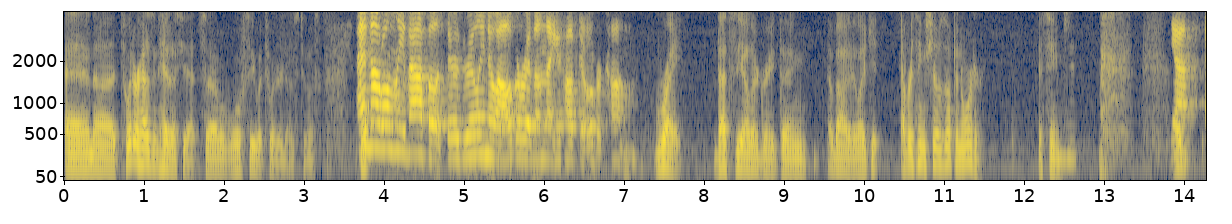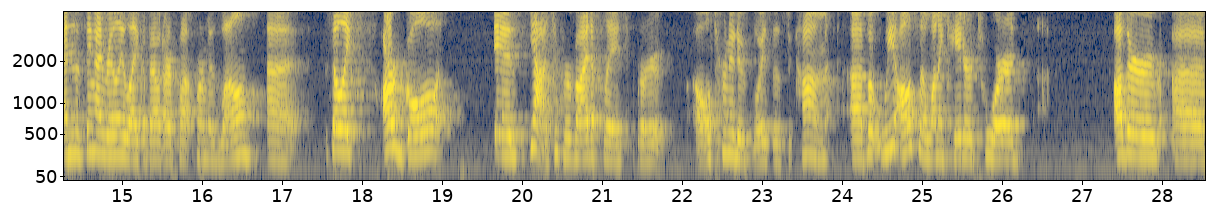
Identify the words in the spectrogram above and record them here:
and uh, Twitter hasn't hit us yet. So we'll see what Twitter does to us. And not only that, but there's really no algorithm that you have to overcome. Right. That's the other great thing about it. Like it, everything shows up in order. It seems. Yeah. And the thing I really like about our platform as well, uh, so like our goal is, yeah, to provide a place for alternative voices to come. Uh, but we also want to cater towards other uh,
